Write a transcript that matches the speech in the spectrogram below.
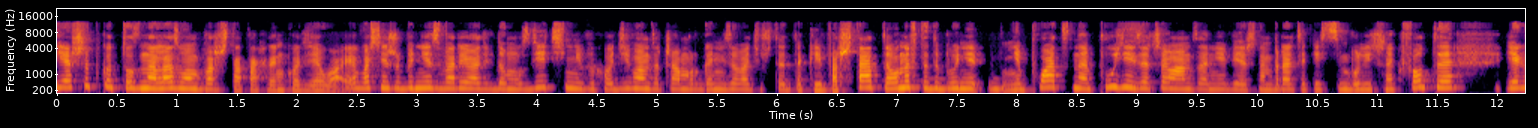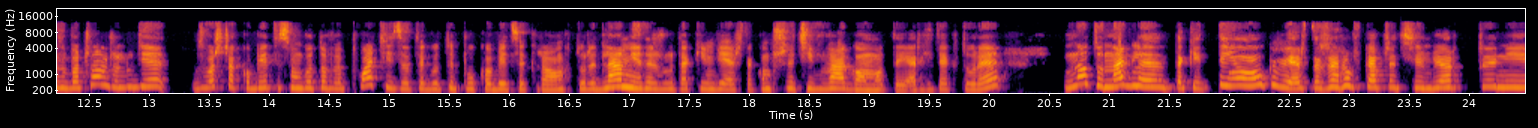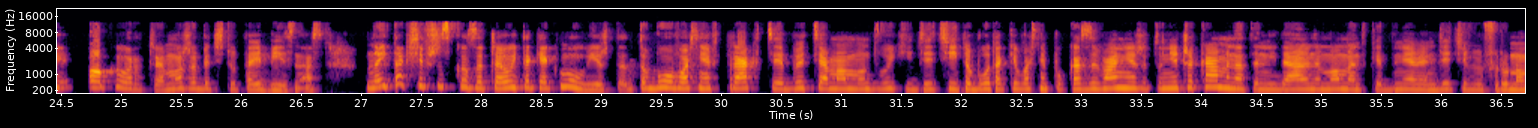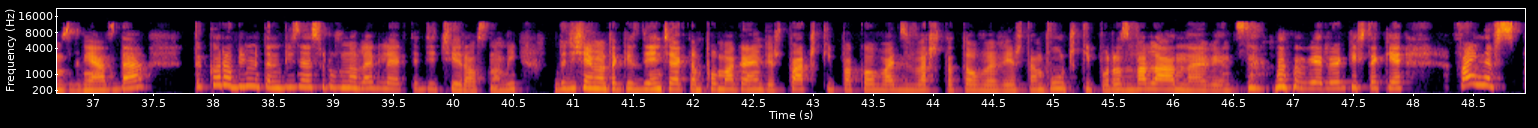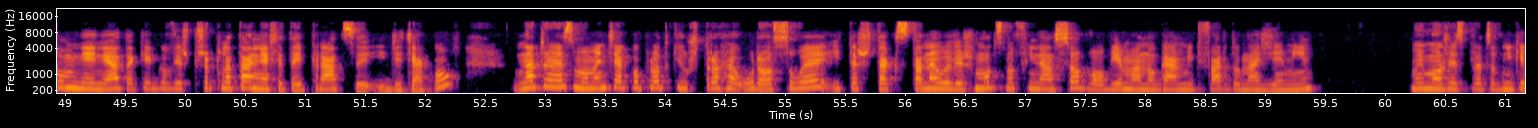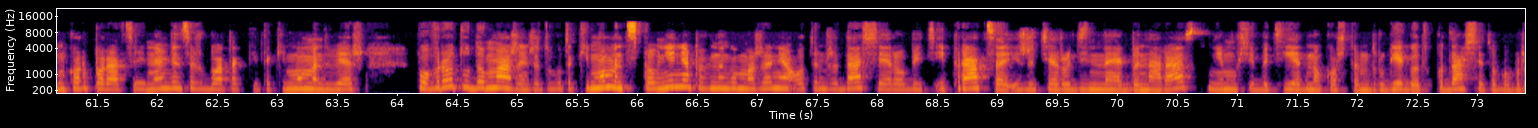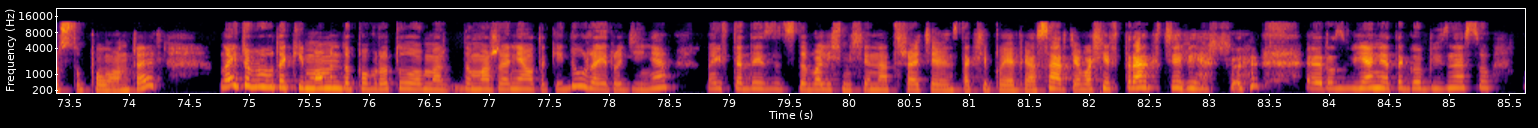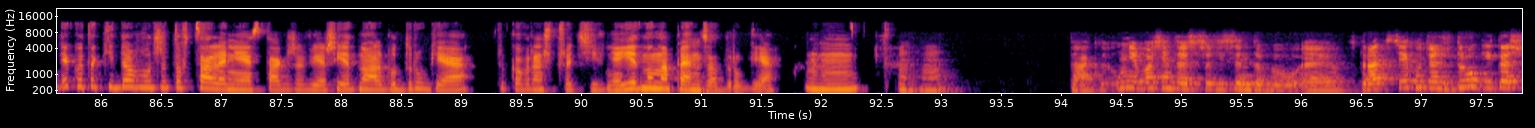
I ja szybko to znalazłam w warsztatach rękodzieła. Ja właśnie, żeby nie zwariować w domu z dziećmi, wychodziłam, zaczęłam organizować już wtedy takie warsztaty. One wtedy były nie, niepłatne. Później zaczęłam za nie, wiesz, tam brać jakieś symboliczne kwoty. I jak zobaczyłam, że ludzie, zwłaszcza kobiety, są gotowe płacić za tego typu kobiecy krąg, który dla mnie też był takim, wiesz, taką przeciwwagą od tej architektury, no to nagle takie tiunk, wiesz, ta żarówka przedsiębiorczyni, o kurczę, może być tutaj biznes. No i tak się wszystko zaczęło i tak jak mówisz, to, to było właśnie w trakcie bycia mamą dwójki dzieci i to było takie właśnie pokazywanie, że to nie czekamy na ten idealny moment, kiedy, nie wiem, dzieci wyfruną z gniazda, tylko robimy ten biznes równolegle, jak te dzieci rosną. I do dzisiaj mam takie zdjęcia, jak tam pomagają, wiesz, paczki pakować z warsztatowe, wiesz, tam włóczki porozwalane, więc wiesz, jakieś takie fajne wspomnienia, takiego, wiesz, przeplatania się tej pracy i dzieciaków. Natomiast w momencie, jak oplotki już trochę urosły i też tak stanęły, wiesz, mocno finansowo obiema nogami twardo na ziemi, Mój mąż jest pracownikiem korporacyjnym, więc też był taki, taki moment, wiesz, powrotu do marzeń, że to był taki moment spełnienia pewnego marzenia o tym, że da się robić i pracę, i życie rodzinne jakby naraz. Nie musi być jedno kosztem drugiego, tylko da się to po prostu połączyć. No i to był taki moment do powrotu do marzenia o takiej dużej rodzinie. No i wtedy zdecydowaliśmy się na trzecie, więc tak się pojawiła Sarcia właśnie w trakcie, wiesz, rozwijania tego biznesu, jako taki dowód, że to wcale nie jest tak, że wiesz, jedno albo drugie, tylko wręcz przeciwnie. Jedno napędza drugie. Mhm. Mhm. Tak, u mnie właśnie też trzeci syn to był e, w trakcie, chociaż drugi też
